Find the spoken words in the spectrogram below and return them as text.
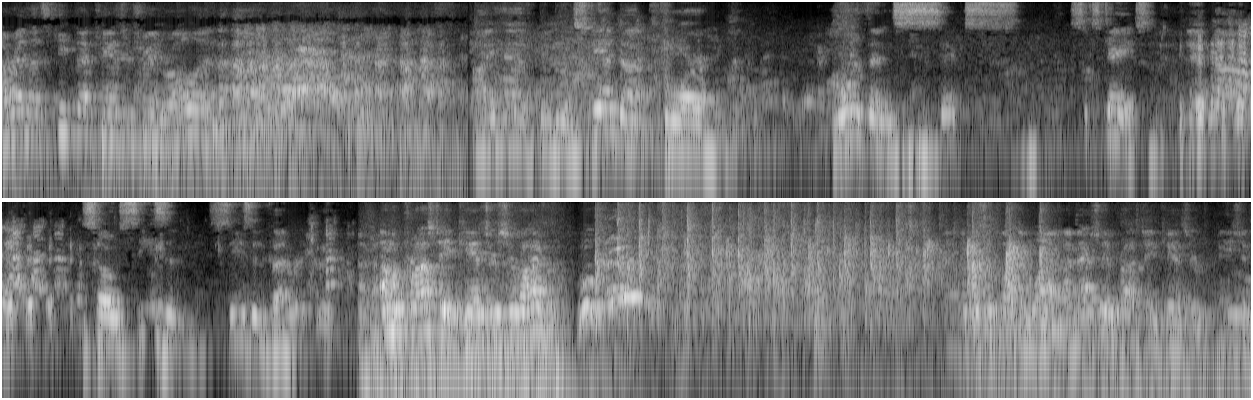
All right, let's keep that cancer train rolling. I have been doing stand up for more than six six days. so season season veteran. I'm a prostate cancer survivor. It's a fucking lie. I'm actually a prostate cancer patient.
